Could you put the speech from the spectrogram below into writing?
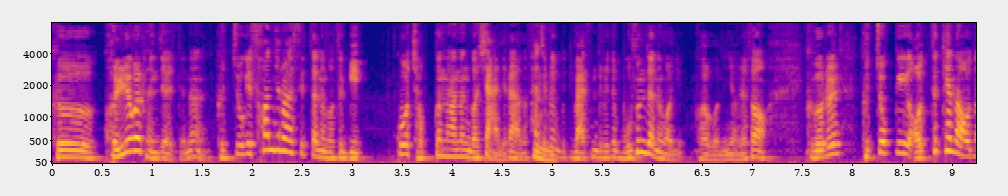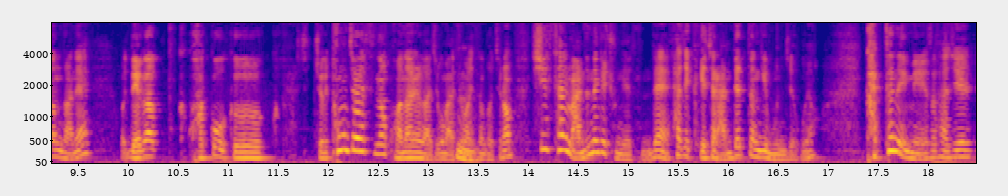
그 권력을 견제할 때는 그쪽이 선의로 할 수 있다는 것을 믿고 접근하는 것이 아니라 사실은 말씀드린 모순되는 거- 거거든요. 그래서 그거를 그쪽이 어떻게 나오든 간에 내가 갖고 그 저기 통제할 수 있는 권한을 가지고 말씀하셨던 것처럼 시스템을 만드는 게 중요했는데 사실 그게 잘 안 됐던 게 문제고요. 같은 의미에서 사실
